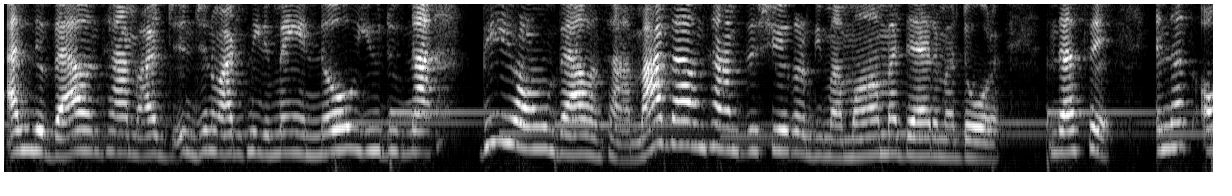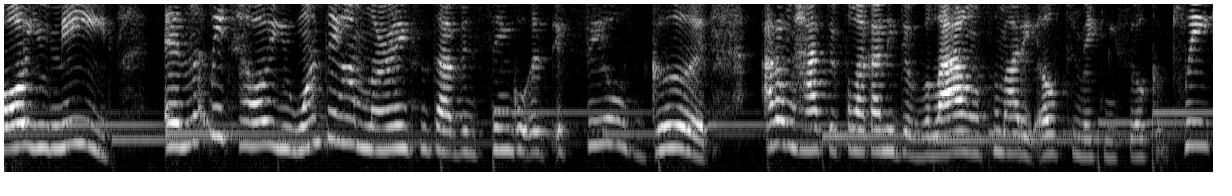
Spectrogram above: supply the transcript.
I need a Valentine. I, in general, I just need a man. No, you do not. Be your own Valentine. My Valentine's this year are gonna be my mom, my dad, and my daughter. And that's it. And that's all you need. And let me tell you, one thing I'm learning since I've been single is it feels good. I don't have to feel like I need to rely on somebody else to make me feel complete.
